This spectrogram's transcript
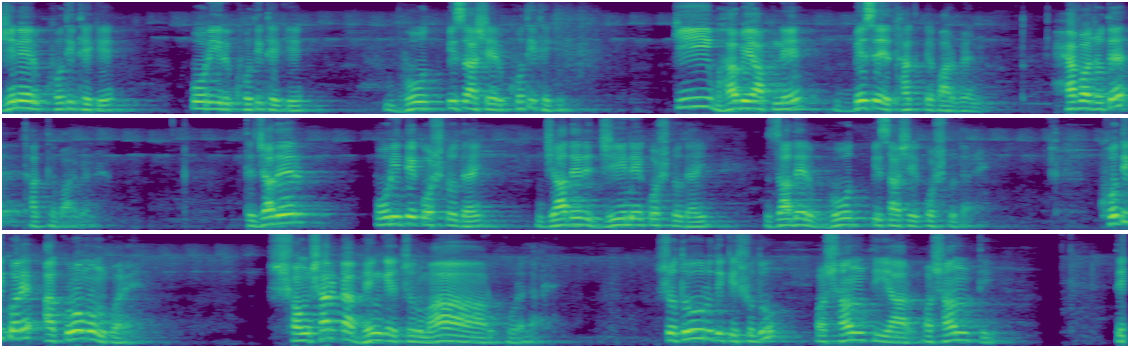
জিনের ক্ষতি থেকে, পরীর ক্ষতি থেকে, ভূত পিশাসের ক্ষতি থেকে, কীভাবে আপনি বেঁচে থাকতে পারবেন, হেফাজতে থাকতে পারবেন? তো যাদের পরিতে কষ্ট দেয়, যাদের জিনে কষ্ট দেয়, যাদের ভূত পিশাসে কষ্ট দেয় ক্ষতি করে, আক্রমণ করে, সংসারটা ভেঙে চুরমার করে দেয়। চতুর্দিকে শুধু অশান্তি আর অশান্তি। তো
